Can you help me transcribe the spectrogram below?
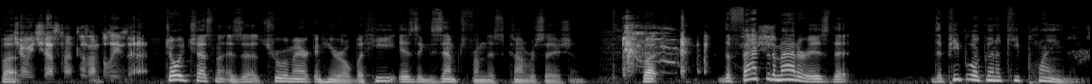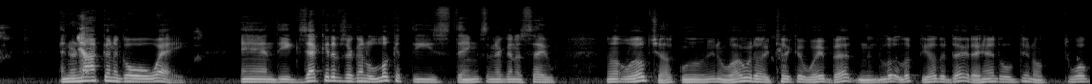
But joey chestnut doesn't believe that Joey Chestnut is a true American hero, but he is exempt from this conversation. But the fact of the matter is that the people are going to keep playing them, and they're not going to go away. And the executives are going to look at these things and they're going to say, well, Chuck, well, you know, why would I take away bet? And look, look the other day they handled, you know, 12,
